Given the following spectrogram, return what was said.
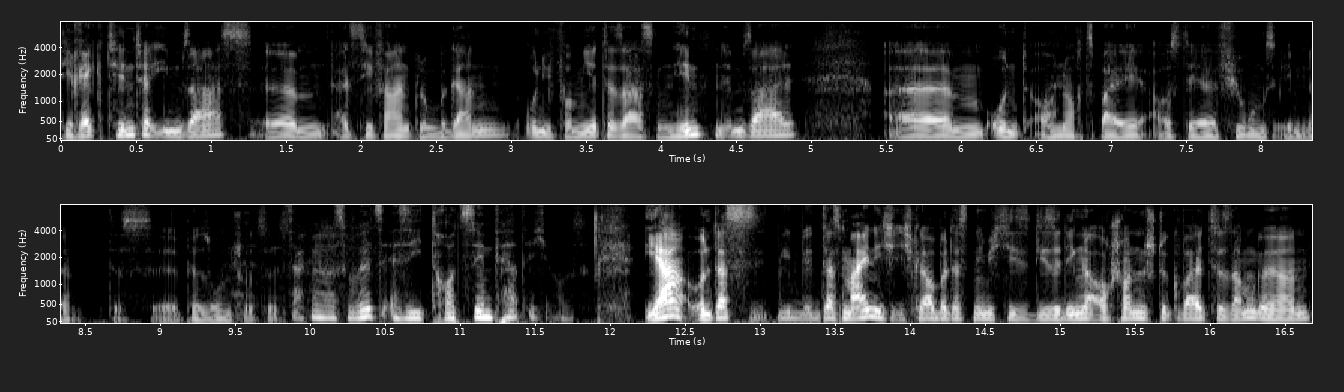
direkt hinter ihm saß, ähm, als die Verhandlung begann. Uniformierte saßen hinten im Saal ähm, und auch noch zwei aus der Führungsebene des äh, Personenschutzes. Sag mir, was du willst. Er sieht trotzdem fertig aus. Ja, und das, das meine ich. Ich glaube, dass nämlich diese, diese Dinge auch schon ein Stück weit zusammengehören.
